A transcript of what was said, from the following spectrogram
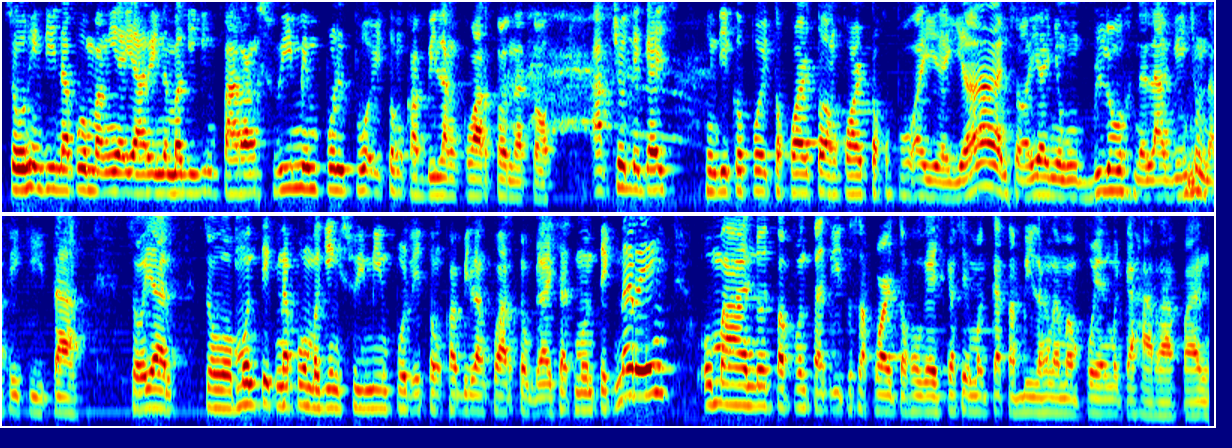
So, hindi na po mangyayari na magiging parang swimming pool po itong kabilang kwarto na to. Actually, guys, hindi ko po ito kwarto. Ang kwarto ko po ay ayan. So, ayan yung blue na lagi nyo nakikita. So, ayan. So, muntik na po maging swimming pool itong kabilang kwarto, guys. At muntik na rin umanod papunta dito sa kwarto ko, guys. Kasi magkatabi lang naman po yan, magkaharapan.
